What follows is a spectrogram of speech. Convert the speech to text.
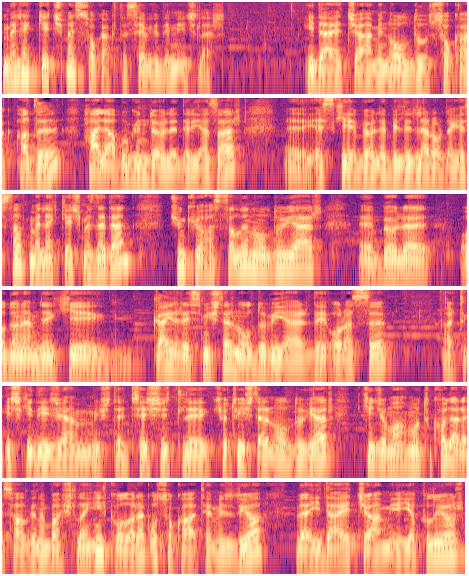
Melek Geçmez sokaktı sevgili dinleyiciler. Hidayet Camii'nin olduğu sokak adı hala bugün de öyledir yazar. Ee, eski böyle bilirler orada esnaf Melek Geçmez. Neden? Çünkü hastalığın olduğu yer e, böyle o dönemdeki gayri resmi işlerin olduğu bir yerdi orası artık içki diyeceğim işte çeşitli kötü işlerin olduğu yer. İkinci Mahmut kolera salgını başlayan ilk olarak o sokağı temizliyor ve Hidayet Camii yapılıyor.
